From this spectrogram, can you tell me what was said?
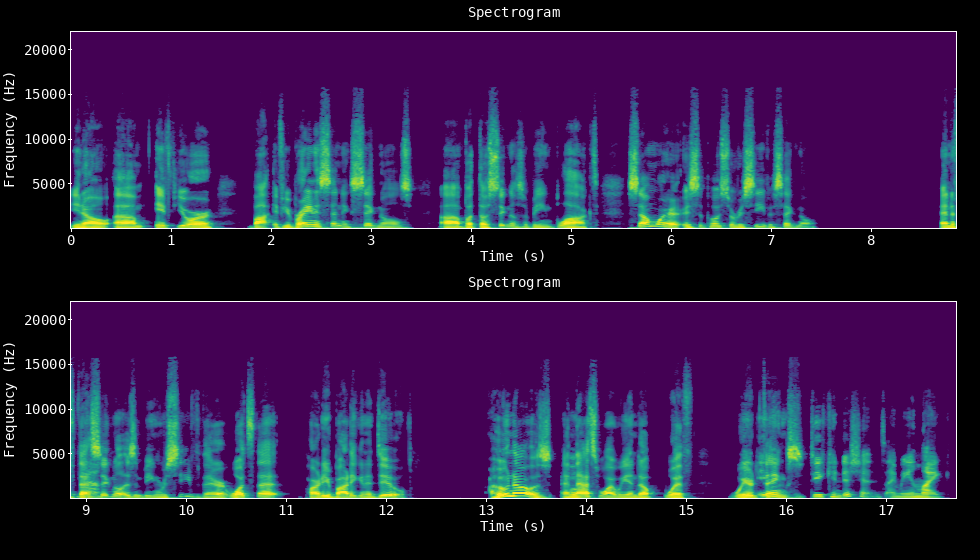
You know, um, if your if your brain is sending signals, uh, but those signals are being blocked, somewhere is supposed to receive a signal. And if that Yeah. signal isn't being received there, what's that part of your body going to do? Who knows? And Well- that's why we end up with weird things. deconditions i mean like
